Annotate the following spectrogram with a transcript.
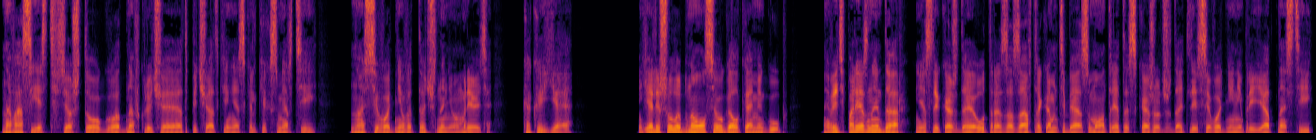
«На вас есть все, что угодно, включая отпечатки нескольких смертей. Но сегодня вы точно не умрете, как и я». Я лишь улыбнулся уголками губ. Ведь полезный дар, если каждое утро за завтраком тебя осмотрят и скажут, ждать ли сегодня неприятностей,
